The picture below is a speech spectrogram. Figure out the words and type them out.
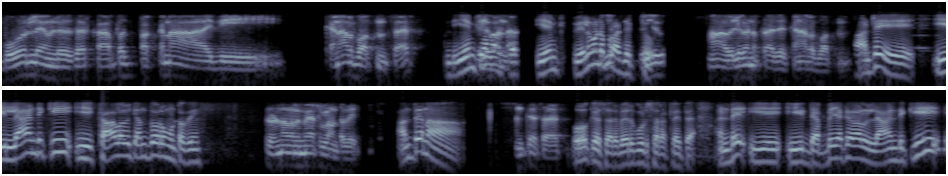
బోర్లు ఏం లేదు సార్. కాకపోతే పక్కన ఇది కెనాల్ పోతుంది సార్. అంటే ఏం. సార్? ఏం వెలుగొండ ప్రాజెక్టు? వెలుగు- ఆ, వెలుగొండ ప్రాజెక్ట్ కెనాల్ పోతుంది. అంటే ఈ ల్యాండ్కి ఈ కాలువకి ఎంత దూరం ఉంటుంది? రెండు వందల మీటర్లు ఉంటుంది. అంతేనా? అంతే sir. Okay sir. Very good sir అట్లయితే. అంటే ఈ ఈ డెబ్బై ఎకరాల ల్యాండ్కి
